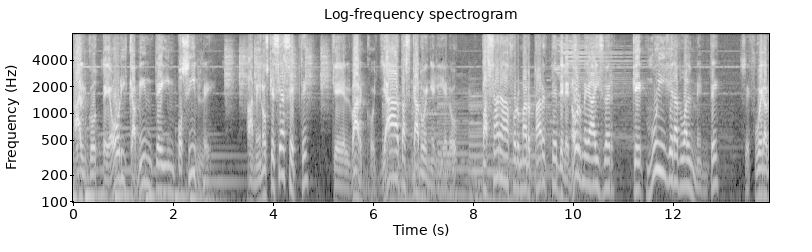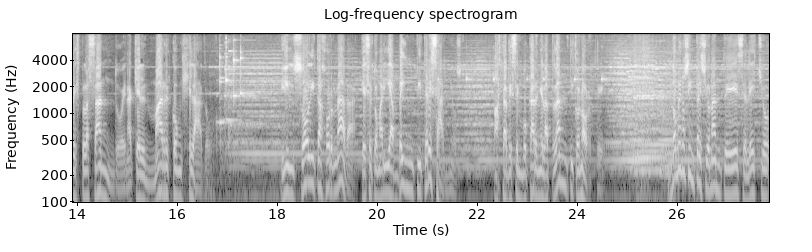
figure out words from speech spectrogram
Algo teóricamente imposible, a menos que se acepte que el barco, ya atascado en el hielo, pasara a formar parte del enorme iceberg que muy gradualmente se fuera desplazando en aquel mar congelado. Insólita jornada que se tomaría 23 años hasta desembocar en el Atlántico Norte. No menos impresionante es el hecho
